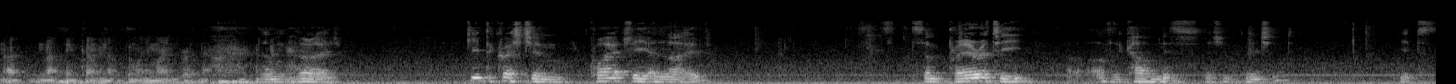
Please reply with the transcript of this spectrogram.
Not, nothing coming up to my mind right now. Um, all right. Keep the question quietly alive. Some priority of the calmness, as you mentioned. It's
